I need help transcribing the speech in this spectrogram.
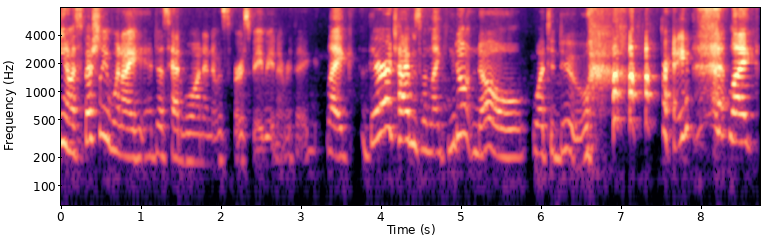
you know, especially when I just had one and it was first baby and everything. Like there are times when like you don't know what to do. right? Like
